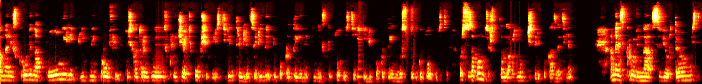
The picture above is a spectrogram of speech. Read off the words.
анализ крови на полный липидный профиль, то есть который будет включать общий холестерин, триглицериды, липопротеины низкой плотности и липопротеины высокой плотности. Просто запомните, что там должно быть 4 показателя. Анализ крови на свертываемость.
